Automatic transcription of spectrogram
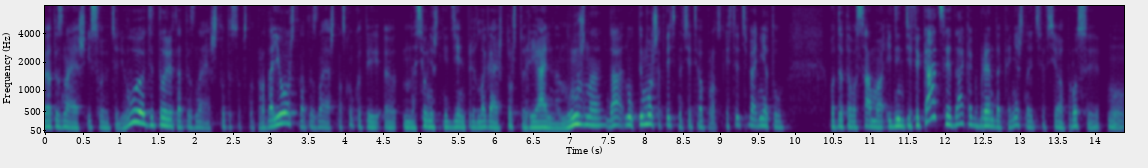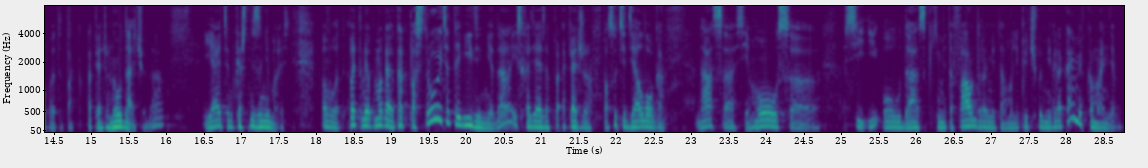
когда ты знаешь и свою целевую аудиторию, когда ты знаешь, что ты, собственно, продаешь, когда ты знаешь, насколько ты э, на сегодняшний день предлагаешь то, что реально нужно, да, ну, ты можешь ответить на все эти вопросы. Если у тебя нету вот этого самоидентификации, да, как бренда, конечно, эти все вопросы, ну, это так, опять же, на удачу, да. Я этим, конечно, не занимаюсь. Вот. Поэтому я помогаю, как построить это видение, да, исходя из, опять же, по сути, диалога, да, с CMO, с CEO, да, с какими-то фаундерами там или ключевыми игроками в команде –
